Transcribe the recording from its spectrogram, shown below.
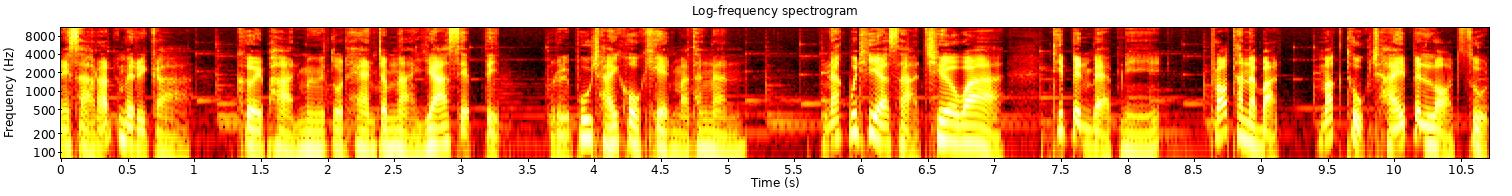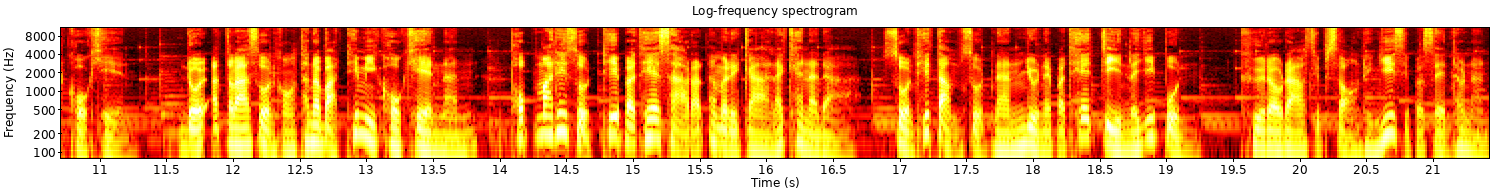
ในสหรัฐอเมริกา เคยผ่านมือตัวแทนจำหน่ายยาเสพติด หรือผู้ใช้โคเคนมาทั้งนั้น นักวิทยาศาสตร์เชื่อว่าที่เป็นแบบนี้ เพราะธนบัตรมักถูกใช้เป็นหลอดสูตรโคเคน โดยอัตราส่วนของธนบัตรที่มีโคเคนนั้น พบมากที่สุดที่ประเทศสหรัฐอเมริกาและแคนาดา ส่วนที่ต่ำสุดนั้นอยู่ในประเทศจีนและญี่ปุ่น คือราวๆ 12-20%เท่านั้น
